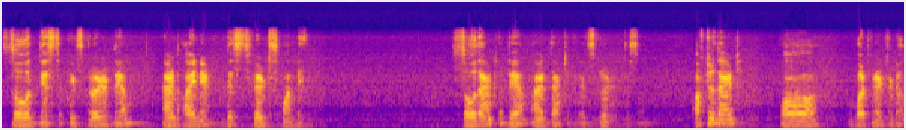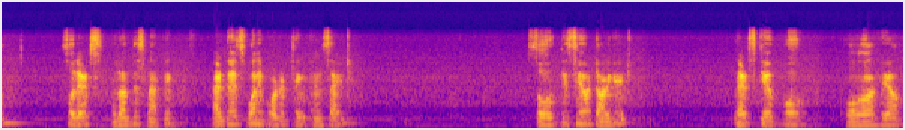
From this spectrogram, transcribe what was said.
So this excluded there and I need this fields only. So that there are that excluded this one. After that uh, what we need to do? So let's run this mapping and there's one important thing inside? So this here target let's give over here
